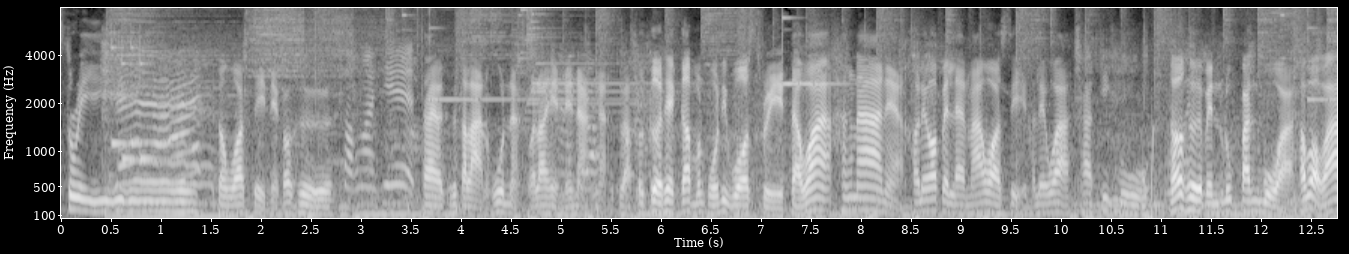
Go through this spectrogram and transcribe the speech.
Street ตรง Wall Street เนี่ยก็คือ สองมาร์เก็ต ใช่คือตลาดหุ้นอะเวลาเห็นในหนังอะแบบเกิดเหตุการณ์บนโผล่ที่ Wall Street แต่ว่าข้างหน้าเนี่ยเขาเรียกว่าเป็นแลนด์มาร์ค Wall Street เขาเรียกว่า Charging Bull ก็คือเป็นรูปปั้นบัว เขาบอกว่า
